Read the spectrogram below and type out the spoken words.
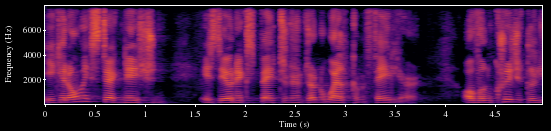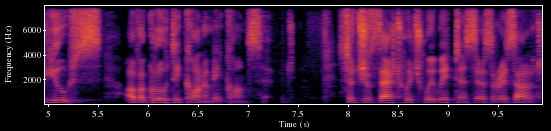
Economic stagnation is the unexpected and unwelcome failure of uncritical use of a growth economy concept, such as that which we witnessed as a result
